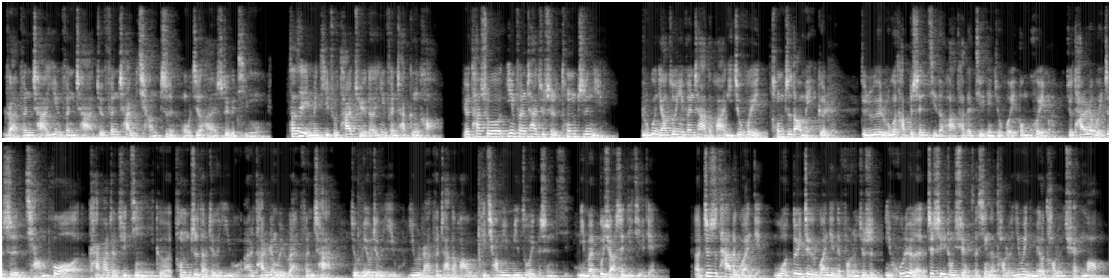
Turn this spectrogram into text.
软分叉、硬分叉，就分叉与强制。我记得好像是这个题目。他在里面提出，他觉得硬分叉更好，因为他说硬分叉就是通知你，如果你要做硬分叉的话，你就会通知到每一个人。就因为如果它不升级的话，它的节点就会崩溃嘛。就他认为这是强迫开发者去进一个通知的这个义务，而他认为软分叉就没有这个义务，因为软分叉的话，我可以悄咪咪做一个升级，你们不需要升级节点。呃，这是他的观点。我对这个观点的否认就是，你忽略了这是一种选择性的讨论，因为你没有讨论全貌。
